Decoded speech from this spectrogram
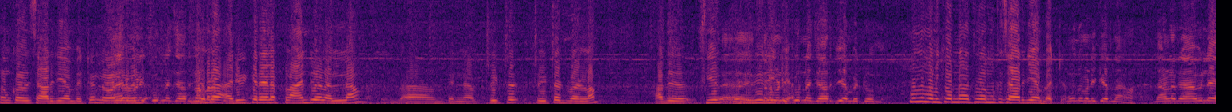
നമുക്കത് ചാർജ് ചെയ്യാൻ പറ്റും. ലോ ലെവലിൽ നമ്മുടെ അരുവിക്കരയിലെ പ്ലാന്റുകളെല്ലാം പിന്നെ ട്രീറ്റഡ് ട്രീറ്റഡ് വെള്ളം അത് ചാർജ് ചെയ്യാൻ പറ്റുമെന്ന്? മൂന്ന് മണിക്കൂറിനകത്ത് നമുക്ക് ചാർജ് ചെയ്യാൻ പറ്റും. മൂന്ന് മണിക്കൂറിനാ? നാളെ രാവിലെ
